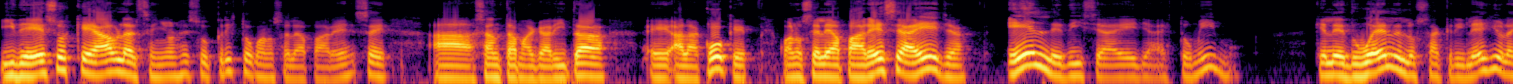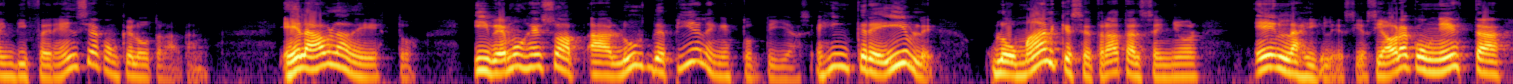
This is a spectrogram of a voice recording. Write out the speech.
Y de eso es que habla el Señor Jesucristo cuando se le aparece a Santa Margarita eh, a la coque. Cuando se le aparece a ella, Él le dice a ella esto mismo. Que le duele los sacrilegios, la indiferencia con que lo tratan. Él habla de esto. Y vemos eso a, a luz de piel en estos días. Es increíble lo mal que se trata al Señor en las iglesias. Y ahora con esta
